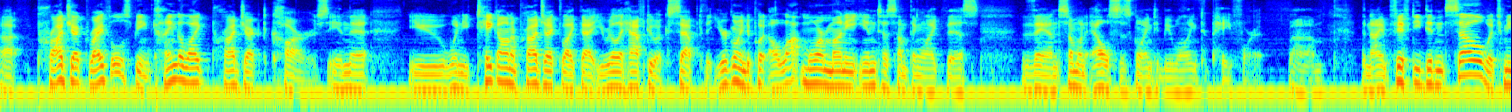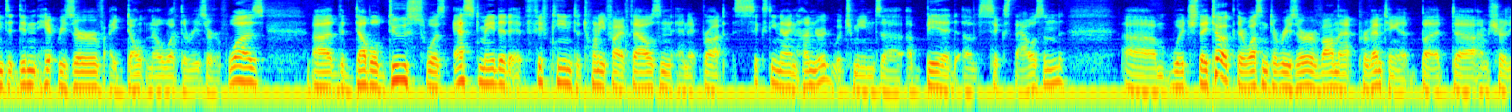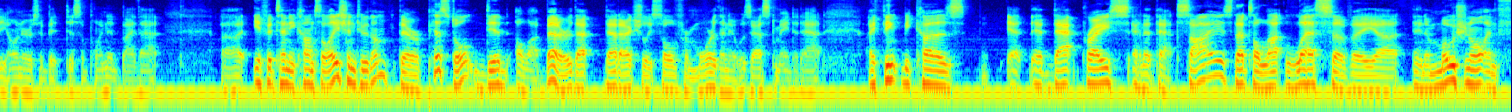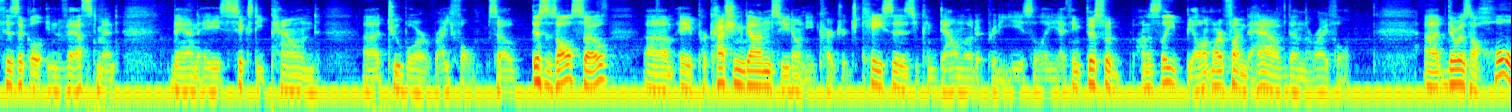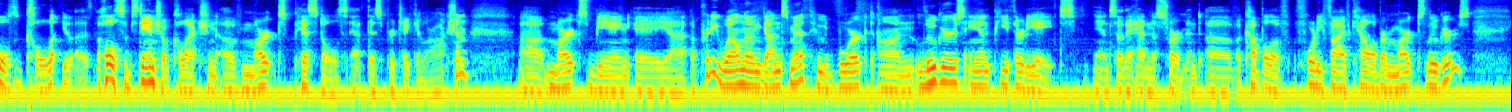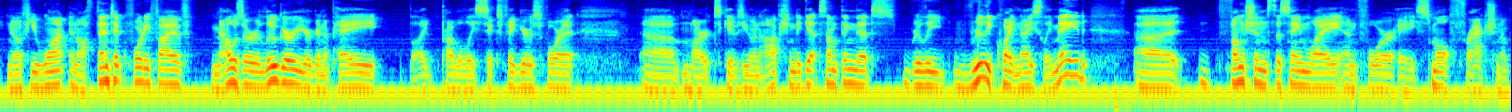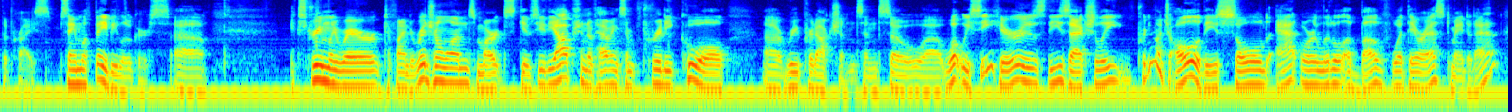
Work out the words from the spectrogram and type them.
uh, project rifles being kind of like project cars in that you when you take on a project like that you really have to accept that you're going to put a lot more money into something like this than someone else is going to be willing to pay for it. Um, the 950 didn't sell which means it didn't hit reserve. I don't know what the reserve was. Uh, the double deuce was estimated at 15 to 25,000 and it brought 6,900 which means a, a bid of 6,000 um, which they took. There wasn't a reserve on that preventing it but uh, i'm sure the owner is a bit disappointed by that uh, if it's any consolation to them, their pistol did a lot better. That that actually sold for more than it was estimated at. I think because at, at that price and at that size, that's a lot less of a uh, an emotional and physical investment than a 60 pound uh, two bore rifle. So this is also um, a percussion gun, so you don't need cartridge cases. You can download it pretty easily. I think this would honestly be a lot more fun to have than the rifle. Uh, there was a whole a whole substantial collection of Martz pistols at this particular auction. Uh, Martz being a, uh, a pretty well-known gunsmith who'd worked on Lugers and P38s, and so they had an assortment of a couple of 45 caliber Martz Lugers. You know, if you want an authentic 45 Mauser Luger, you're going to pay like probably six figures for it. Uh, Martz gives you an option to get something that's really, really quite nicely made uh, functions the same way and for a small fraction of the price. Same with baby Lugers. Uh, extremely rare to find original ones. Martz gives you the option of having some pretty cool uh, reproductions. And so uh, what we see here is these actually, pretty much all of these sold at or a little above what they were estimated at.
